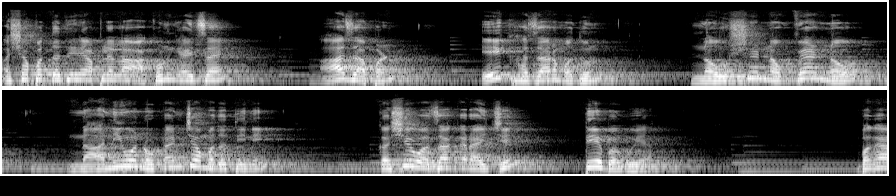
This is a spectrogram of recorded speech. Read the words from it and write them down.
अशा पद्धतीने आपल्याला आखून घ्यायचं आहे. आज आपण एक हजारमधून नऊशे नव्याण्णव नाणी व नोटांच्या मदतीने कसे वजा करायचे ते बघूया. बघा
